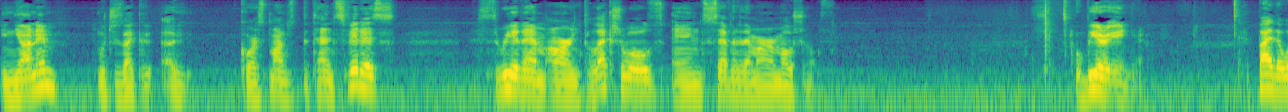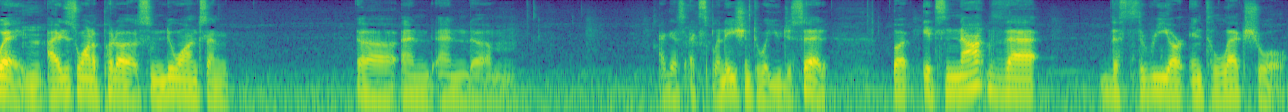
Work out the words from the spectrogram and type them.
in inyanim, which is like uh corresponds to the ten sfidas. Three of them are intellectuals, and seven of them are emotionals. Beer in By the way, Yeah. I just want to put uh, some nuance and uh, and and um, I guess explanation to what you just said. But it's not that the three are intellectual;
